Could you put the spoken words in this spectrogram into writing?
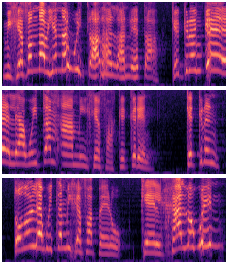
mi jefa anda bien agüitada, la neta. ¿Qué creen que le agüitan a mi jefa? ¿Qué creen? ¿Qué creen? Todo le agüita a mi jefa, pero que el Halloween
